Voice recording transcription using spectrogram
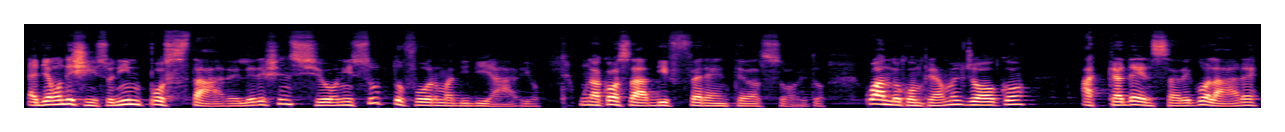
abbiamo deciso di impostare le recensioni sotto forma di diario, una cosa differente dal solito. Quando compriamo il gioco, a cadenza regolare,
